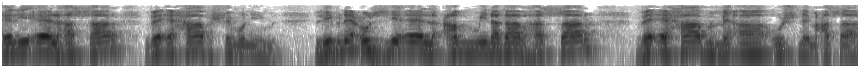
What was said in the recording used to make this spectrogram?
אליאל השר ואחיו שמונים. לבני עוזיאל עמינדב השר ואחיו מאה ושנים עשר.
